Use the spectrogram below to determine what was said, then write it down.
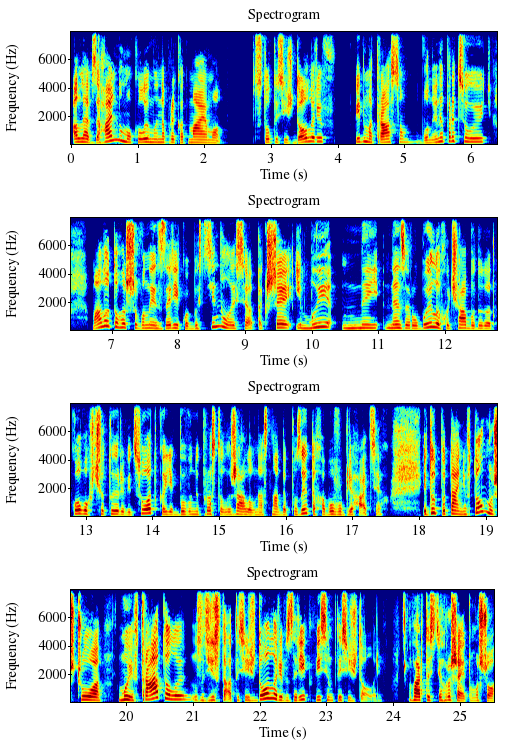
Але в загальному, коли ми, наприклад, маємо 100 тисяч доларів під матрасом, вони не працюють. Мало того, що вони за рік обезцінилися, так ще і ми не, не заробили хоча б додаткових 4%, якби вони просто лежали у нас на депозитах або в облігаціях. І тут питання в тому, що ми втратили зі 100 тисяч доларів за рік 8 тисяч доларів. Вартості грошей, тому що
